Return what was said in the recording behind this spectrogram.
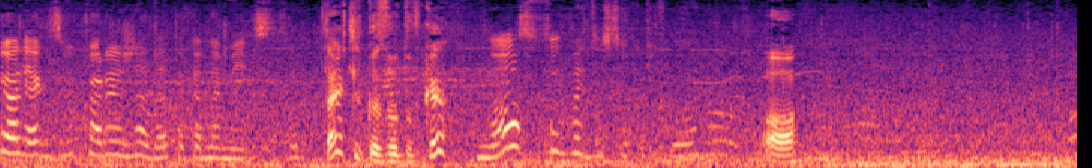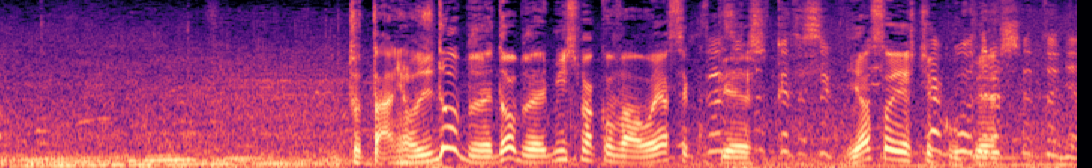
Złotówka, ale jak zwykła ryżada, taka na miejscu. Tak, tylko złotówkę? No, 120 kosztuje. O. To tanio i dobre, dobre, mi smakowało, ja sobie Za kupię. złotówkę to sobie Ja sobie jeszcze Jak było kupię. droższe, to nie.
